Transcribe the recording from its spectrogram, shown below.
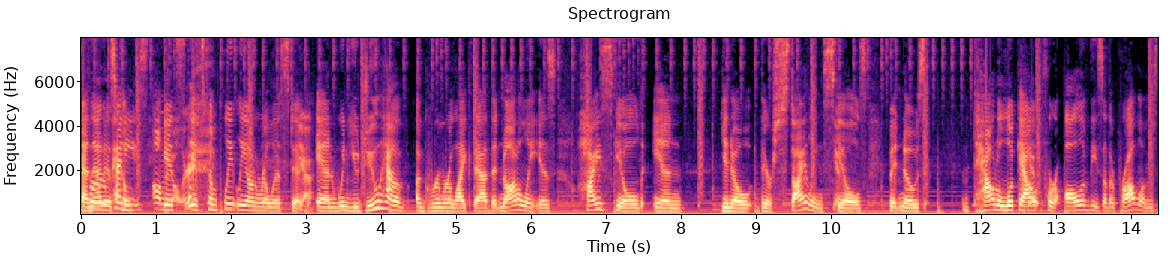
And For that is pennies on the it's, dollar. it's completely unrealistic. Yeah. And when you do have a groomer like that, that not only is high skilled in, you know, their styling skills, but knows how to look out Yep. for all of these other problems,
